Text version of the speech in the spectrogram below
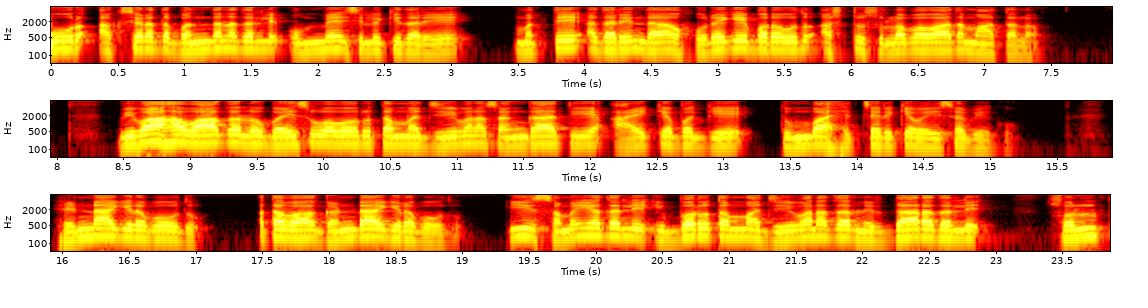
ಮೂರು ಅಕ್ಷರದ ಬಂಧನದಲ್ಲಿ ಒಮ್ಮೆ ಸಿಲುಕಿದರೆ ಮತ್ತೆ ಅದರಿಂದ ಹೊರಗೆ ಬರುವುದು ಅಷ್ಟು ಸುಲಭವಾದ ಮಾತಲ್ಲ. ವಿವಾಹವಾಗಲು ಬಯಸುವವರು ತಮ್ಮ ಜೀವನ ಸಂಗಾತಿಯ ಆಯ್ಕೆ ಬಗ್ಗೆ ತುಂಬ ಎಚ್ಚರಿಕೆ ವಹಿಸಬೇಕು. ಹೆಣ್ಣಾಗಿರಬಹುದು ಅಥವಾ ಗಂಡಾಗಿರಬಹುದು, ಈ ಸಮಯದಲ್ಲಿ ಇಬ್ಬರು ತಮ್ಮ ಜೀವನದ ನಿರ್ಧಾರದಲ್ಲಿ ಸ್ವಲ್ಪ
